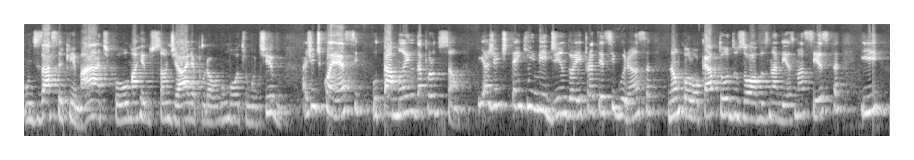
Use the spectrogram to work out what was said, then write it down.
um desastre climático ou uma redução de área por algum outro motivo, a gente conhece o tamanho da produção. E a gente tem que ir medindo aí para ter segurança, não colocar todos os ovos na mesma cesta e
